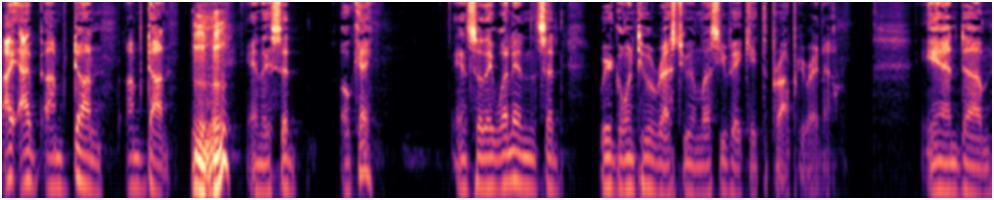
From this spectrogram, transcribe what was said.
I, I, I'm done. I'm done. Mm-hmm. And they said, Okay. And so they went in and said, We're going to arrest you unless you vacate the property right now. And um,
